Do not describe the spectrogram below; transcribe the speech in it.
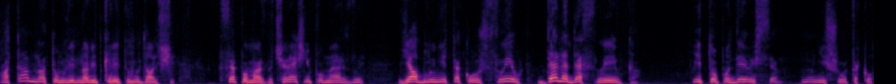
А там на тому на відкритому далі це померзло. Черешні померзли, яблуні також, слив, де-не-де сливка. І то подивишся, ну нічого такого.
